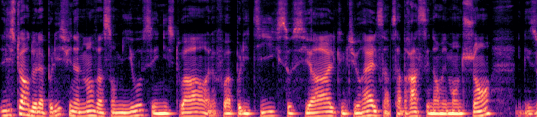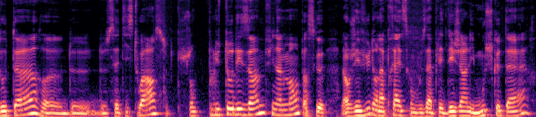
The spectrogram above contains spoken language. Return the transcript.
L'histoire de la police, finalement, Vincent Millot, c'est une histoire à la fois politique, sociale, culturelle, ça, ça brasse énormément de champs. les auteurs de, de, cette histoire sont plutôt des hommes, finalement, parce que, alors j'ai vu dans la presse qu'on vous appelait déjà les mousquetaires.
